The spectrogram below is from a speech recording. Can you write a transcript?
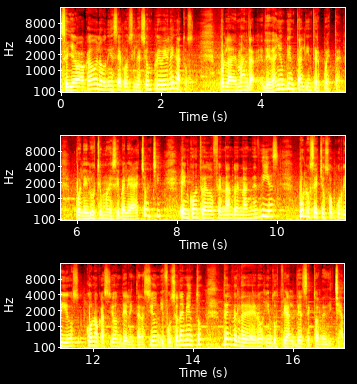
se lleva a cabo la audiencia de conciliación previa de alegatos por la demanda de daño ambiental interpuesta por la ilustre municipalidad de Chonchi en contra de don Fernando Hernández Díaz por los hechos ocurridos con ocasión de la instalación y funcionamiento del verdadero industrial del sector de Dicham.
